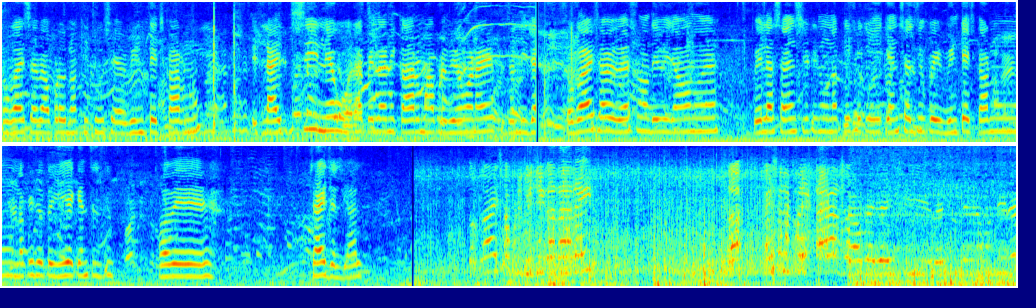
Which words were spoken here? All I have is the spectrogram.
તો ગાઈસ, હવે આપણું નક્કી થયું છે વિન્ટેજ કારનું એટલે આજથી નેવું વર્ષ પહેલાંની કારમાં આપણે તો જલ્દી જાય. તો ગાઈસ, હવે વૈષ્ણો દેવી જવાનું છે પહેલાં સાયન્સ સિટીનું નક્કી થયું હતું, એ કેન્સલ થયું, પછી વિન્ટેજ કારનું નક્કી થયું તો એ કેન્સલ થયું. હવે જાય જલ્દી હાલ. તો ગાઈસ આપણી બીજી કાર આ રહી. કૈસાના ખાલી ટાયર છે. આપણે છીએ વૈષ્ણોદેવીના મંદિરે.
